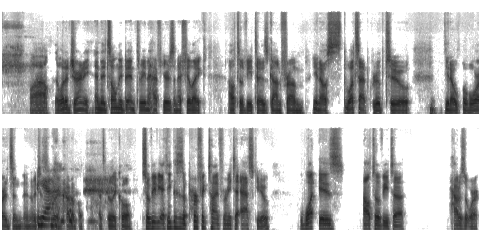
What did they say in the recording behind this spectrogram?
wow. What a journey. And it's only been three and a half years. And I feel like AltoVita has gone from you know WhatsApp group to you know awards and, and which is yeah. really incredible. That's really cool. So Vivi, I think this is a perfect time for me to ask you, what is AltoVita? How does it work?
